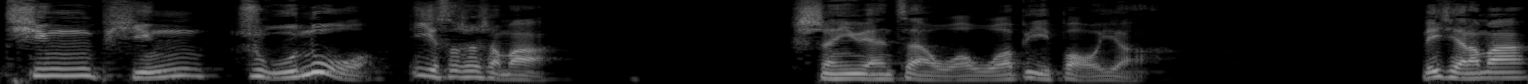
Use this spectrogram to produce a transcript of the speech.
听凭主怒，意思是什么？深渊在我，我必报应。理解了吗？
